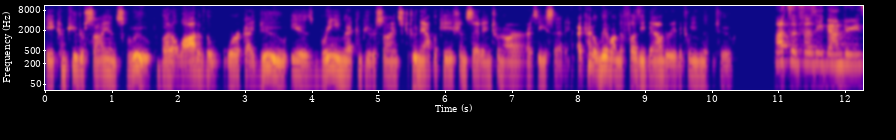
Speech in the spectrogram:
a computer science group, but a lot of the work I do is bringing that computer science to an application setting, to an RSE setting. I kind of live on the fuzzy boundary between the two. Lots of fuzzy boundaries.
